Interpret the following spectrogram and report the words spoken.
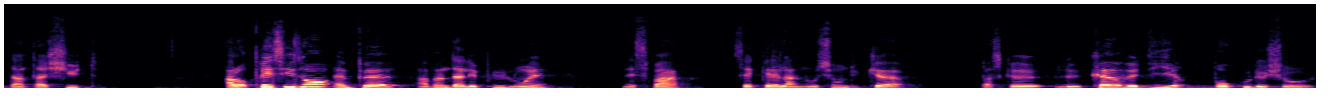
dans ta chute. Alors, précisons un peu, avant d'aller plus loin, n'est-ce pas, c'est qu'est la notion du cœur? Parce que le cœur veut dire beaucoup de choses,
